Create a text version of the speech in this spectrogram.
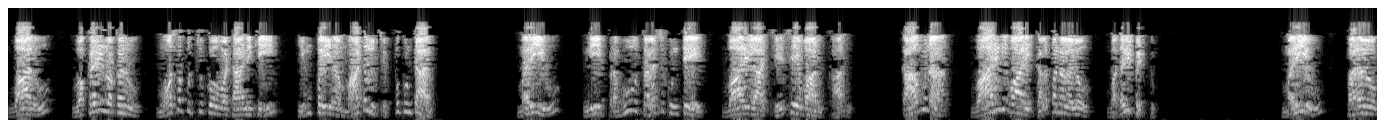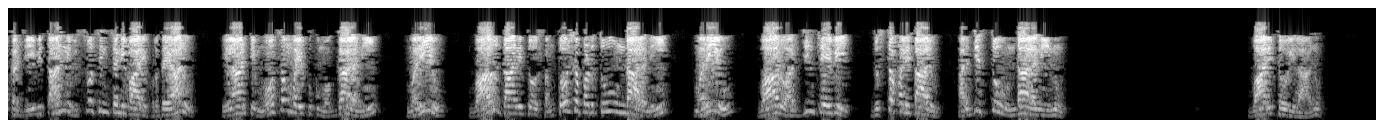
వారు ఒకరినొకరు మోసపుచ్చుకోవటానికి ఇంపైన మాటలు చెప్పుకుంటారు. మరియు నీ ప్రభువు తలచుకుంటే వారిలా చేసేవారు కాదు. కావున వారిని వారి కల్పనలలో వదిలిపెట్టు. మరియు పరలోక జీవితాన్ని విశ్వసించని వారి హృదయాలు ఇలాంటి మోసం వైపుకు మొగ్గాలని మరియు వారు దానితో సంతోషపడుతూ ఉండాలని మరియు వారు అర్జించేవి దుష్ట ఫలితాలు అర్జిస్తూ ఉండాలనిను. వారితో ఇలాను.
